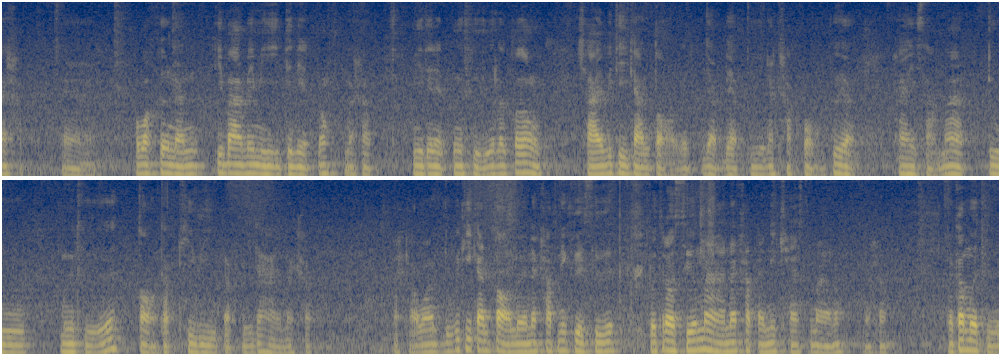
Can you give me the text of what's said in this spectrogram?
นะครับ เพราะว่าเครื่องนั้นที่บ้านไม่มีอินเทอร์เน็ตเนาะนะครับ มีอินเทอร์เน็ตมือถือแล้วก็ต้องใช้วิธีการต่อแบบแบบนี้นะครับผมเพื่อให้สามารถดูมือถือต่อกับทีวีแบบนี้ได้นะครับเรามาดูวิธีการต่อเลยนะครับ นี่คือซื้อตัวที่เราซื้อมานะครับอันนี้แคสมาเนาะนะครับ แล้วก็มือถือ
